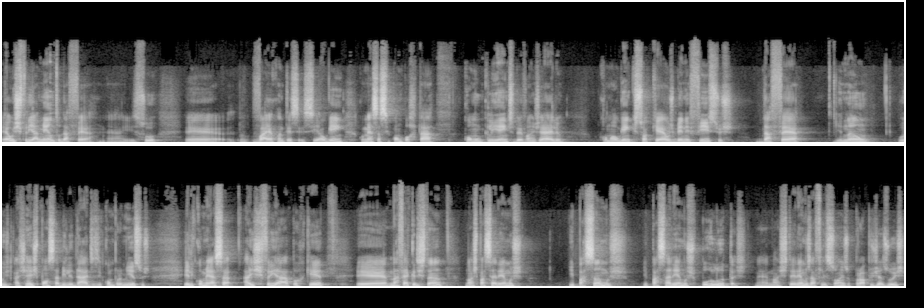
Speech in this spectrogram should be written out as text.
é o esfriamento da fé. Né? Isso é, vai acontecer. Se alguém começa a se comportar como um cliente do Evangelho, como alguém que só quer os benefícios da fé e não os, as responsabilidades e compromissos, ele começa a esfriar, porque é, na fé cristã nós passaremos e passamos e passaremos por lutas, né? nós teremos aflições. O próprio Jesus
